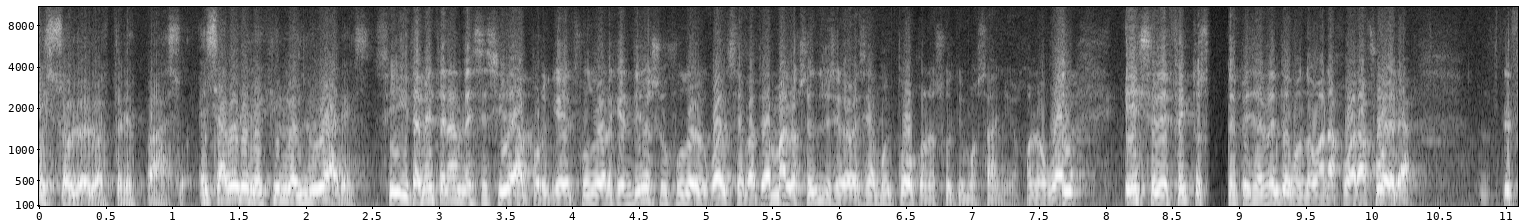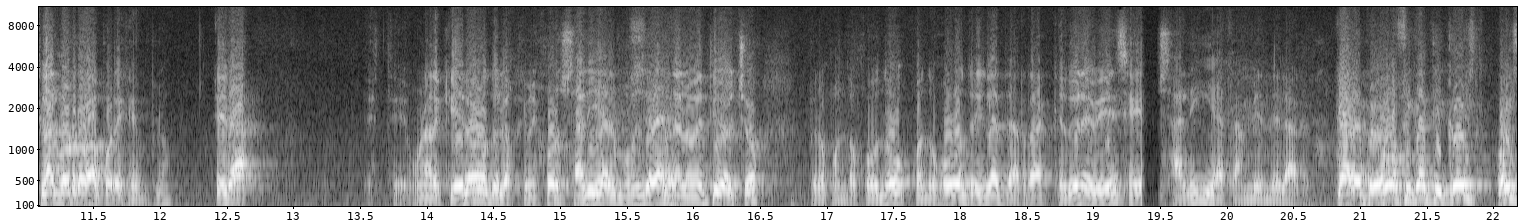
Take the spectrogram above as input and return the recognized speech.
es solo los tres pasos, es saber elegir los lugares. Sí, y también tener necesidad, porque el fútbol argentino es un fútbol en el cual se patean mal los centros y se cabecea muy poco en los últimos años. Con lo cual, ese defecto especialmente cuando van a jugar afuera. El Flaco Roa, por ejemplo, era este, un arquero de los que mejor salía en el momento del 98, pero cuando jugó, cuando jugó contra Inglaterra quedó en evidencia que salía también del arco. Claro, pero vos fíjate que hoy,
